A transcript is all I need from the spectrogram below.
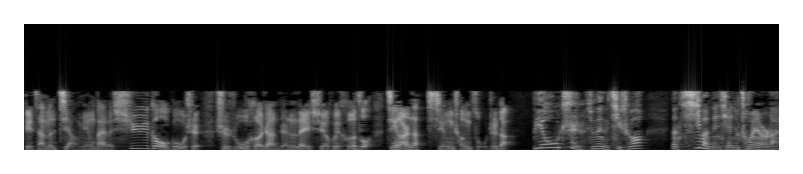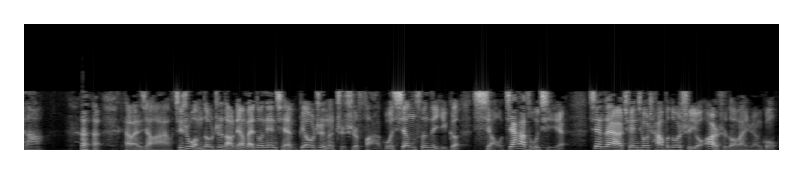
给咱们讲明白了虚构故事是如何让人类学会合作，进而呢形成组织的。标志就那个汽车，那七万年前就穿越而来了。开玩笑啊！其实我们都知道，两百多年前，标致呢只是法国乡村的一个小家族企业。现在啊，全球差不多是有二十多万员工。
